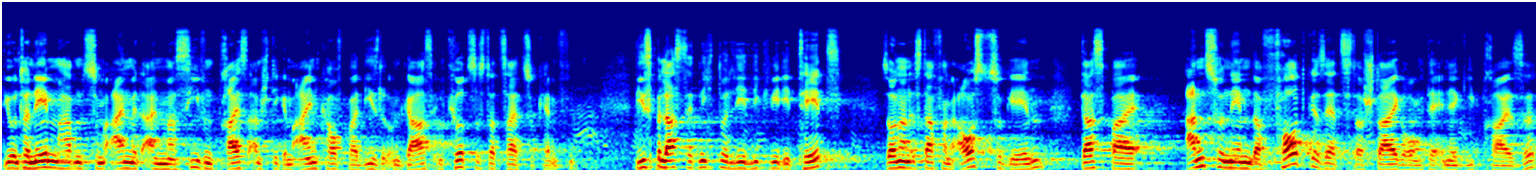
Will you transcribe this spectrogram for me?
Die Unternehmen haben zum einen mit einem massiven Preisanstieg im Einkauf bei Diesel und Gas in kürzester Zeit zu kämpfen. Dies belastet nicht nur die Liquidität, sondern ist davon auszugehen, dass bei anzunehmender fortgesetzter Steigerung der Energiepreise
